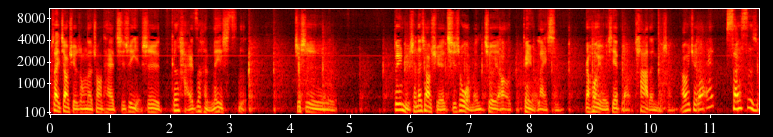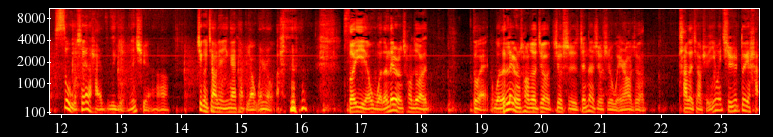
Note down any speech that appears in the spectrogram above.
在教学中的状态其实也是跟孩子很类似，就是对于女生的教学，其实我们就要更有耐心。然后有一些比较怕的女生，然后觉得哎，三四四五岁的孩子也能学啊，这个教练应该他比较温柔吧。所以我的内容创作，对我的内容创作就就是真的就是围绕着他的教学，因为其实对孩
